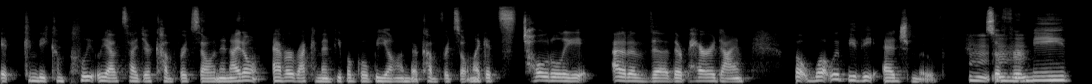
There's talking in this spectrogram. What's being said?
it can be completely outside your comfort zone. And I don't ever recommend people go beyond their comfort zone. Like it's totally out of the, their paradigm. But what would be the edge move? Mm-hmm. So for mm-hmm. me,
